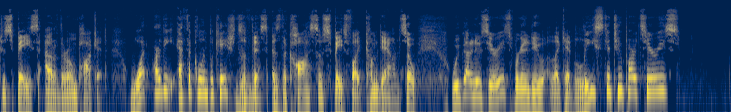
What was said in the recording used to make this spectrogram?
to space out of their own pocket. What are the ethical implications of this as the costs of spaceflight come down? So, we've got a new series. We're going to do like at least a two part series.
